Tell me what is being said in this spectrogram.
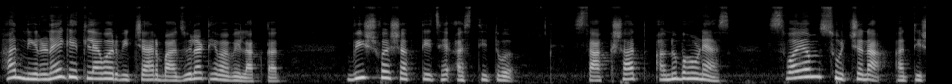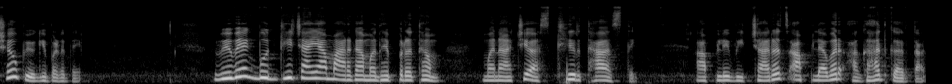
हा निर्णय घेतल्यावर विचार बाजूला ठेवावे लागतात. विश्वशक्तीचे अस्तित्व साक्षात अनुभवण्यास स्वयंसूचना अतिशय उपयोगी पडते. विवेकबुद्धीच्या या मार्गामध्ये प्रथम मनाची अस्थिरता असते. आपले विचारच आपल्यावर आघात करतात.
